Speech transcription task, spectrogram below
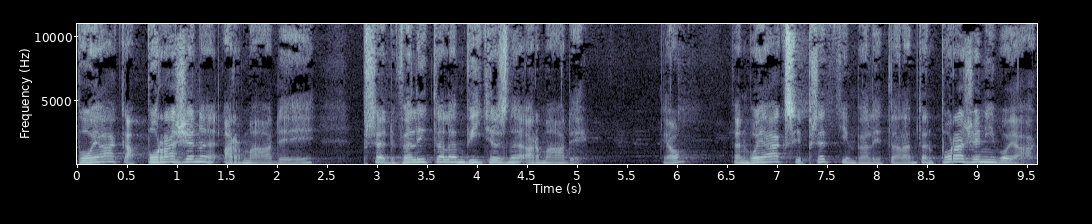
vojáka poražené armády před velitelem vítězné armády. Jo? Ten voják si před tím velitelem, ten poražený voják,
